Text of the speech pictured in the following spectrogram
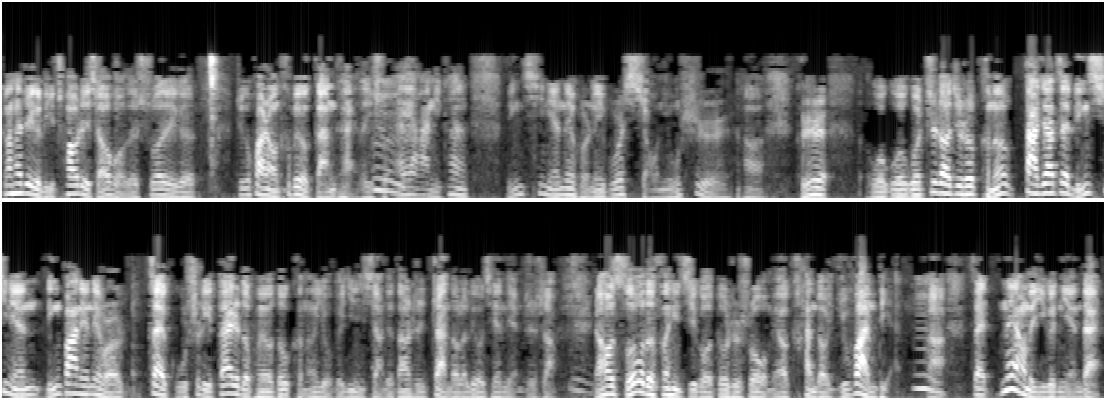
刚才这个李超这小伙子说这个这个话让我特别有感慨。他一说，哎呀，你看零七年那会儿那波小牛市啊，可是。我我我知道，就是说，可能大家在零七年、零八年那会儿在股市里待着的朋友，都可能有个印象，就当时站到了六千点之上。嗯。然后所有的分析机构都是说，我们要看到一万点。嗯。啊，在那样的一个年代，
